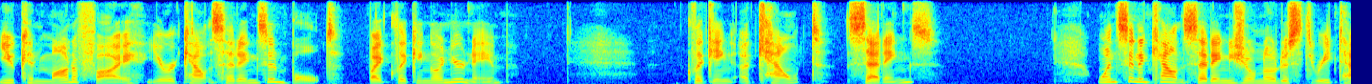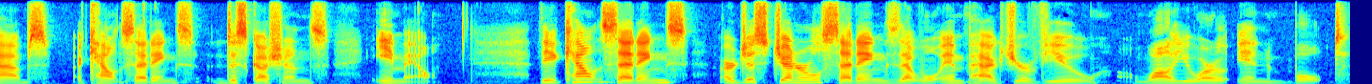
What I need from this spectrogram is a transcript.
You can modify your account settings in Bolt by clicking on your name, clicking Account Settings. Once in Account Settings, you'll notice three tabs, Account Settings, Discussions, Email. The account settings are just general settings that will impact your view while you are in Bolt,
